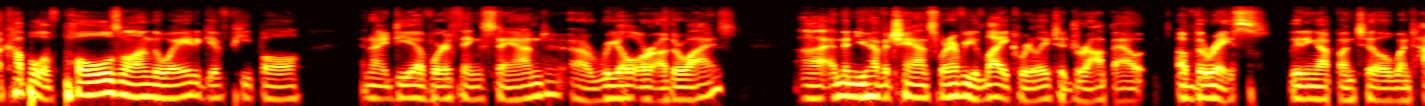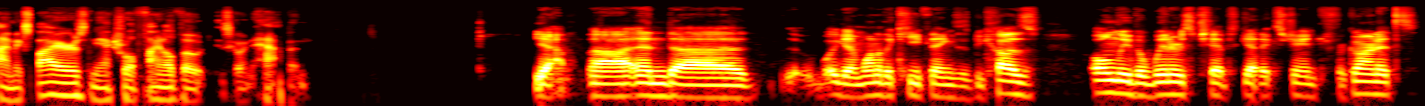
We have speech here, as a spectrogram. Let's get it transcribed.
a couple of polls along the way to give people an idea of where things stand, uh, real or otherwise. Uh, and then you have a chance whenever you like, really, to drop out of the race leading up until when time expires and the actual final vote is going to happen. yeah. Uh, and uh, again, one of the key things is because only the winners' chips get exchanged for garnets.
